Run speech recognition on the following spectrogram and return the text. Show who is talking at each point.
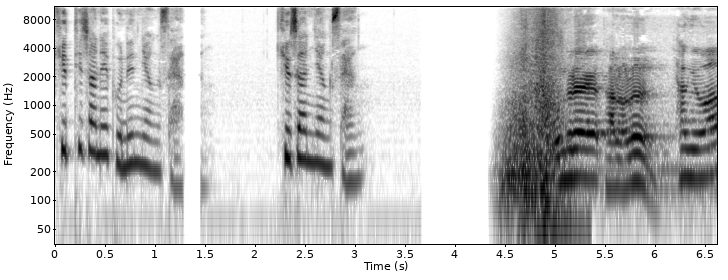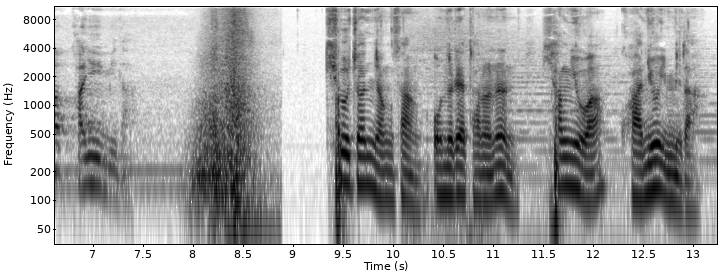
Speaker 1: 큐티 전에 보는 영상. 규전 영상.
Speaker 2: 오늘의 단어는 향유와 관유입니다.
Speaker 3: 큐전 영상 오늘의 단어는 향유와 관유입니다.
